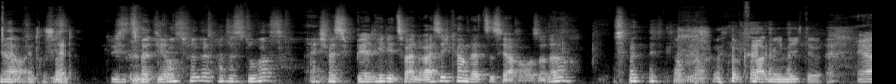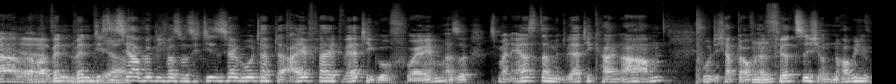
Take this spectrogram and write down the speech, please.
ja, ja interessant. Wie sieht es bei dir aus, Philipp? Hattest du was? Ich weiß nicht, BLH die 32 kam letztes Jahr raus, oder? ich glaube ja. Frag mich nicht, du. Ja, ähm, aber wenn, wenn dieses ja. Jahr wirklich was, was ich dieses Jahr geholt habe, der iFlight Vertigo Frame, also ist mein erster mit vertikalen Armen. Gut, ich habe da auch mhm. F40 und ein Hobby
